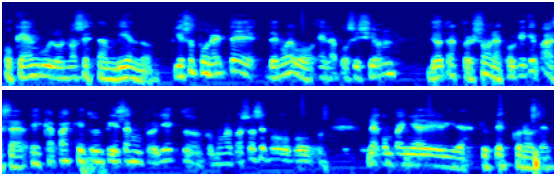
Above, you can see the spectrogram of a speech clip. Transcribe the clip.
o qué ángulos no se están viendo. Y eso es ponerte de nuevo en la posición de otras personas. Porque ¿qué pasa? Es capaz que tú empiezas un proyecto, como me pasó hace poco con una compañía de bebidas que ustedes conocen,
